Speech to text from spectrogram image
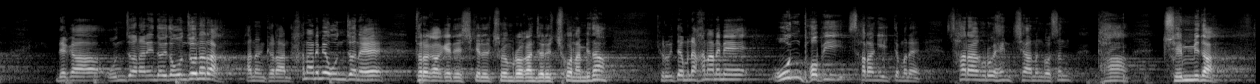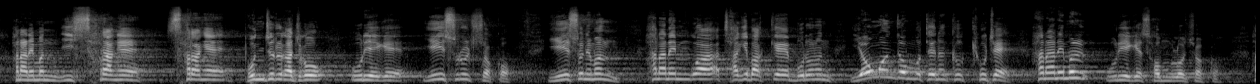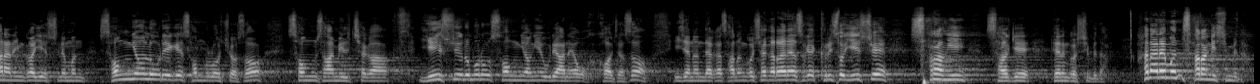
내가 온전하니 너희도 온전하라 하는 그러한 하나님의 온전에 들어가게 되시기를 주님으로 간절히 축원합니다. 그렇기 때문에 하나님의 온 법이 사랑이기 때문에 사랑으로 행치하는 것은 다 죄입니다. 하나님은 이 사랑의 사랑의 본질을 가지고 우리에게 예수를 주셨고 예수님은 하나님과 자기밖에 모르는 영원전 못되는 그 교제 하나님을 우리에게 선물로 주셨고 하나님과 예수님은 성령을 우리에게 선물로 주셔서 성삼일체가 예수 이름으로 성령이 우리 안에 거져서 이제는 내가 사는 것이 아니라 내 속에 그리스도 예수의 사랑이 살게 되는 것입니다. 하나님은 사랑이십니다.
